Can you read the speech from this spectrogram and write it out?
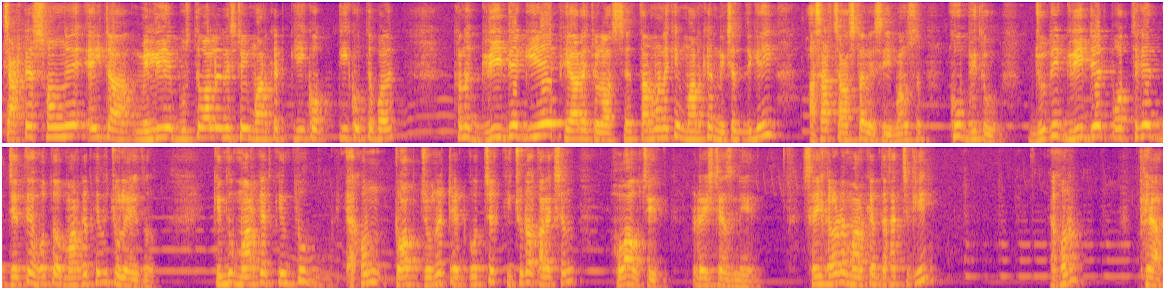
চার্টের সঙ্গে এইটা মিলিয়ে বুঝতে পারলে নিশ্চয়ই মার্কেট কী ক- করতে পারে। কারণ গ্রিডে গিয়ে ফেয়ারে চলে আসছে, তার মানে কি মার্কেট নিচের দিকেই আসার চান্সটা বেশি। মানুষ খুব ভীতু। যদি গ্রিডের পর থেকে যেতে হতো মার্কেট কিন্তু চলে যেত। কিন্তু মার্কেট কিন্তু এখন টপ জোনে ট্রেড করছে, কিছুটা কারেকশন হওয়া উচিত রেজিস্ট্যান্স নিয়ে। সেই কারণে মার্কেট দেখাচ্ছে কি এখন? ফেয়ার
